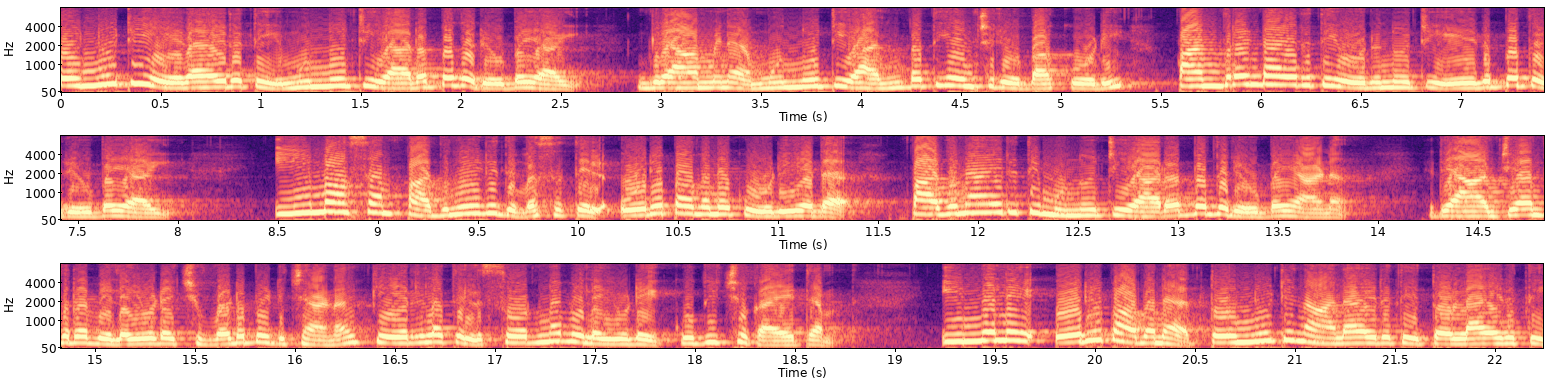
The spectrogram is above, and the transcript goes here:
തൊണ്ണൂറ്റിയേഴായിരത്തി മുന്നൂറ്റി അറുപത് രൂപയായി. ഗ്രാമിന് മുന്നൂറ്റി അൻപത്തിയഞ്ച് രൂപ കൂടി പന്ത്രണ്ടായിരത്തി ഒരുന്നൂറ്റി എഴുപത് രൂപയായി. ഈ മാസം പതിനേഴ് ദിവസത്തിൽ ഒരു പവന് കൂടിയത് പതിനായിരത്തി മുന്നൂറ്റി അറുപത് രൂപയാണ്. രാജ്യാന്തര വിലയുടെ ചുവടുപിടിച്ചാണ് കേരളത്തിൽ സ്വർണവിലയുടെ കുതിച്ചുകയറ്റം. ഇന്നലെ ഒരു പവന് തൊണ്ണൂറ്റിനാലായിരത്തി തൊള്ളായിരത്തി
